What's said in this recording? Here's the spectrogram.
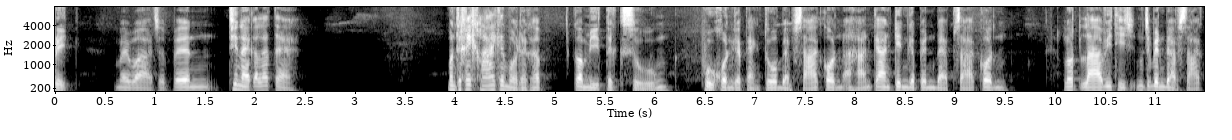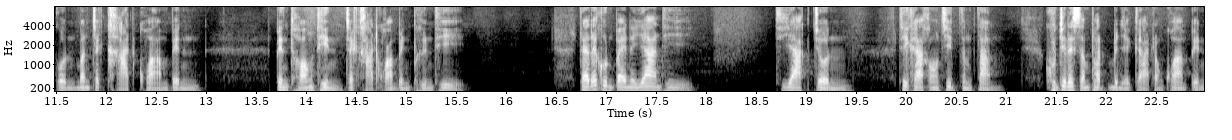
ริก ไม่ว่าจะเป็นที่ไหนก็แล้วแต่ มันจะคล้ายๆกันหมดนะครับ ก็มีตึกสูง ผู้คนก็แต่งตัวแบบสากล อาหารการกินก็เป็นแบบสากลรถลาวิถีมันจะเป็นแบบสากล มันจะขาดความเป็นเป็นท้องถิ่น จะขาดความเป็นพื้นที่ แต่ถ้าคุณไปในย่านที่ที่ยากจนที่ค่าของชีพต่ำๆคุณจะได้สัมผัสบรรยากาศของความเป็น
